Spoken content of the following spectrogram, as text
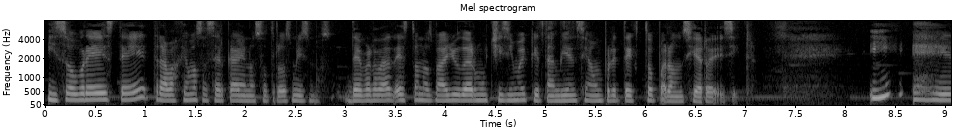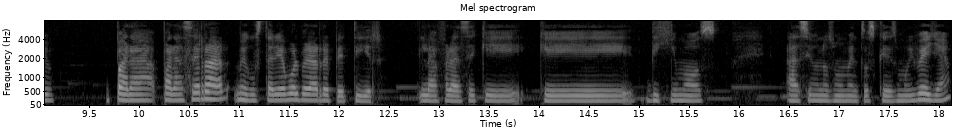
y sobre este trabajemos acerca de nosotros mismos. De verdad, esto nos va a ayudar muchísimo y que también sea un pretexto para un cierre de ciclo. Y eh, para, para cerrar, me gustaría volver a repetir la frase que, que dijimos hace unos momentos que es muy bella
